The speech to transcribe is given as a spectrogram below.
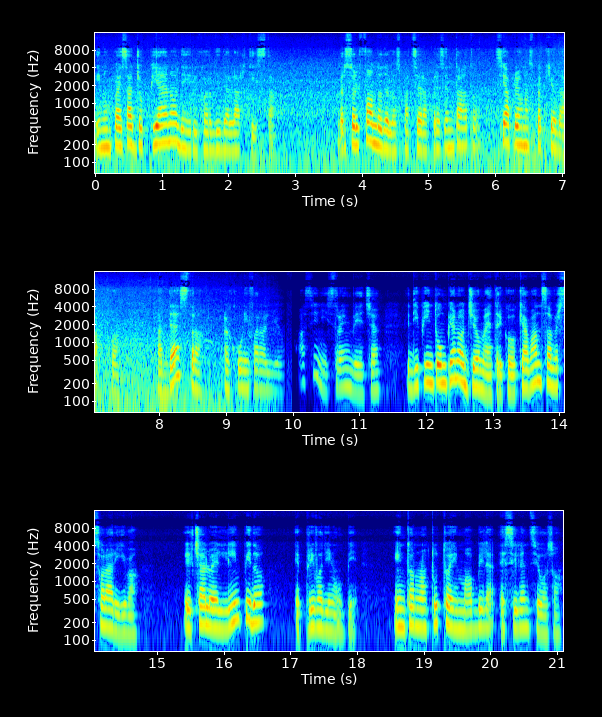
in un paesaggio pieno dei ricordi dell'artista. Verso il fondo dello spazio rappresentato si apre uno specchio d'acqua. A destra alcuni faraglioni. A sinistra invece è dipinto un piano geometrico che avanza verso la riva. Il cielo è limpido e privo di nubi. Intorno a tutto è immobile e silenzioso.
